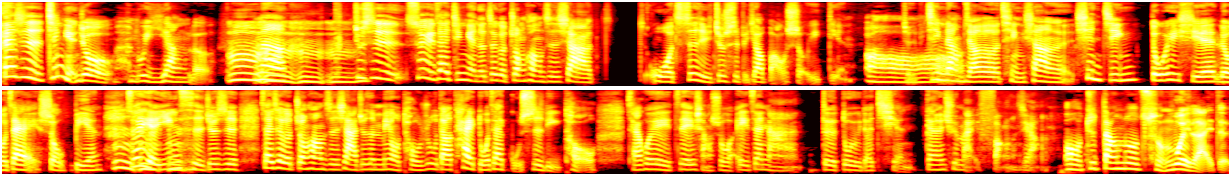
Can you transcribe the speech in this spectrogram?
但是今年就很不一样了。嗯，那嗯嗯，嗯，就是所以在今年的这个状况之下。我自己就是比较保守一点哦，就尽量比较倾向现金多一些留在手边，嗯，所以也因此就是在这个状况之下，就是没有投入到太多在股市里头，才会自己想说，哎，再拿这个多余的钱，干脆去买房这样哦，就当做存未来的、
